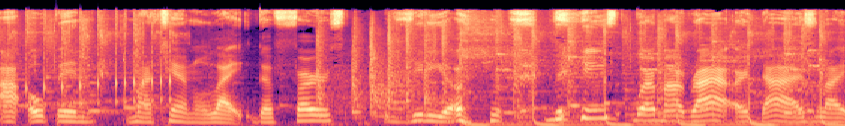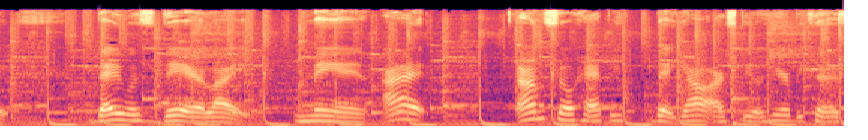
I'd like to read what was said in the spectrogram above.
I opened my channel. Like the first video. these were my ride or dies. Like they was there. Like man, I I'm so happy that y'all are still here because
